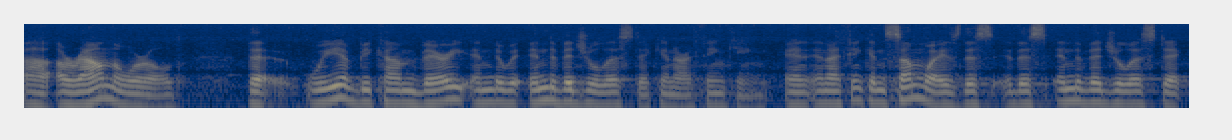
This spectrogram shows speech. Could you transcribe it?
uh, around the world, that we have become very individualistic in our thinking. And, and I think in some ways, this, this individualistic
